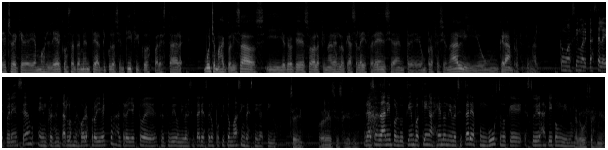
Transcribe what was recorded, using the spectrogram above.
hecho de que debíamos leer constantemente artículos científicos para estar mucho más actualizados y yo creo que eso a la final es lo que hace la diferencia entre un profesional y un gran profesional. ¿Cómo así marcaste la diferencia en presentar los mejores proyectos al trayecto de, de tu vida universitaria, ser un poquito más investigativo? Sí, Podría decirse que sí. Gracias, Dani, por tu tiempo aquí en Agenda Universitaria. Fue un gusto que estuvieras aquí conmigo. El gusto es mío.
